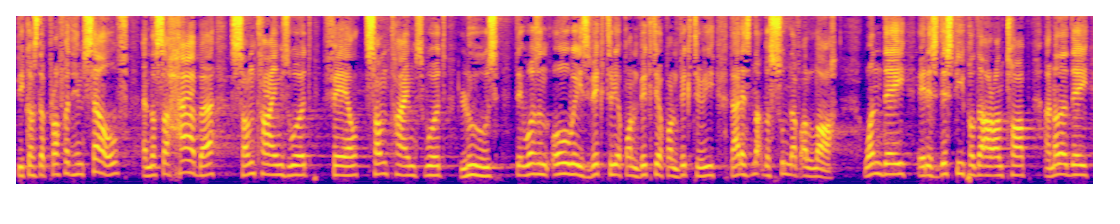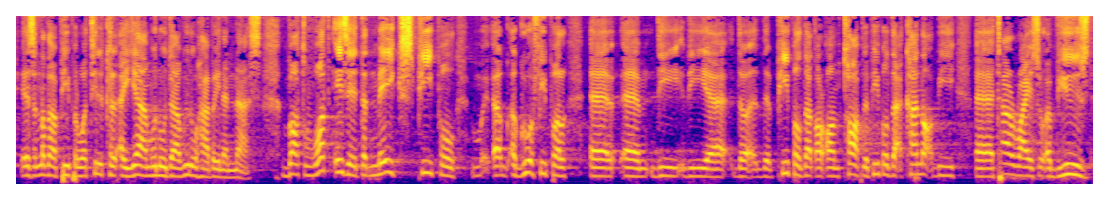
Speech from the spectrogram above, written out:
Because the Prophet himself and the Sahaba sometimes would fail, sometimes would lose. There wasn't always victory upon victory upon victory. That is not the sunnah of Allah. One day it is this people that are on top, another day it is another people. وَتِلْكَ الْأَيَّامُ نُدَاوِلُهَا بَيْنَ النَّاسِ But what is it that makes people, a, a group of people, uh, um, the, the, uh, the, the people that are on top, the people that cannot be uh, terrorized or abused,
